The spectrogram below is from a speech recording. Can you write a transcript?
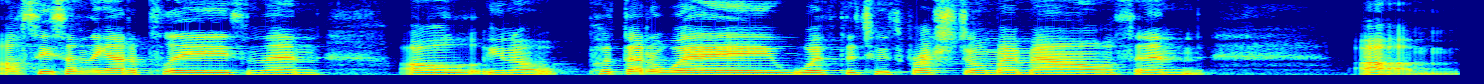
I'll see something out of place and then I'll, you know, put that away with the toothbrush still in my mouth and um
